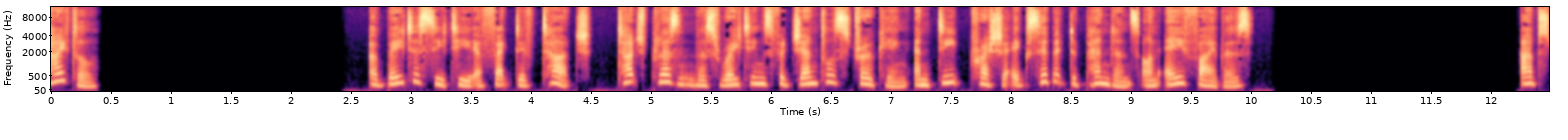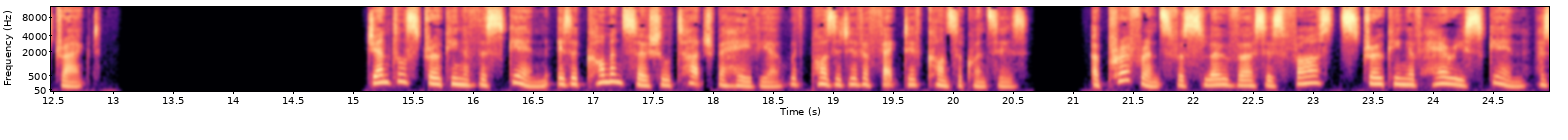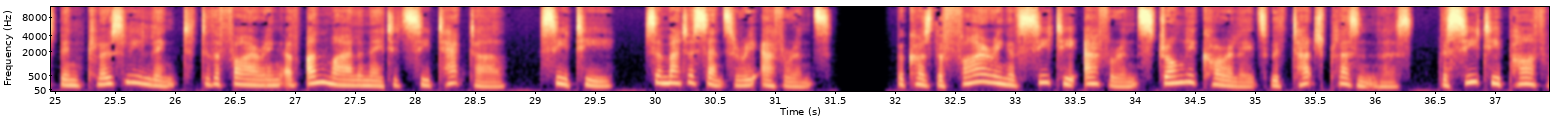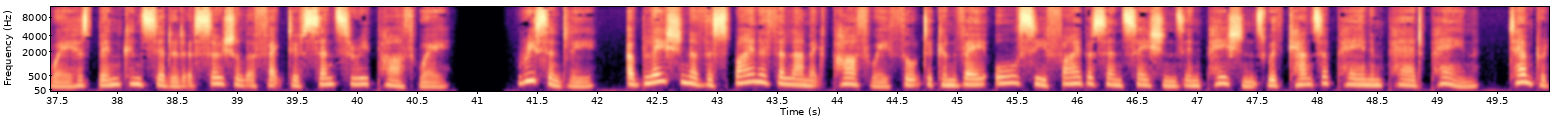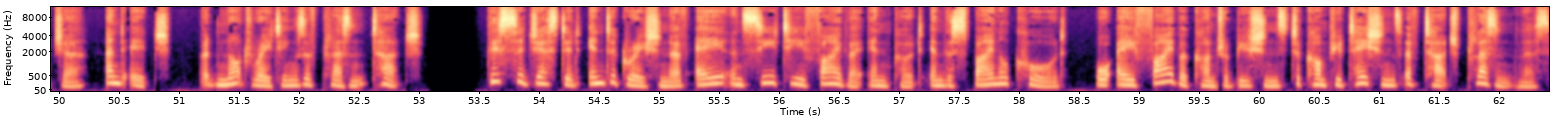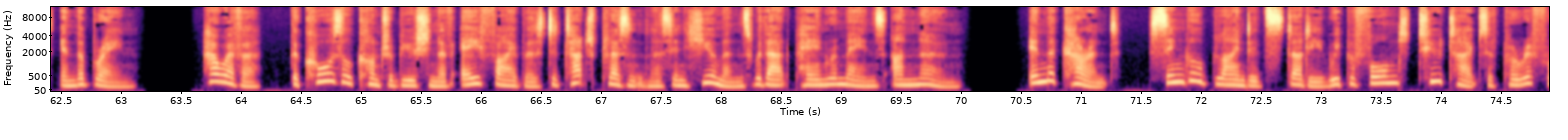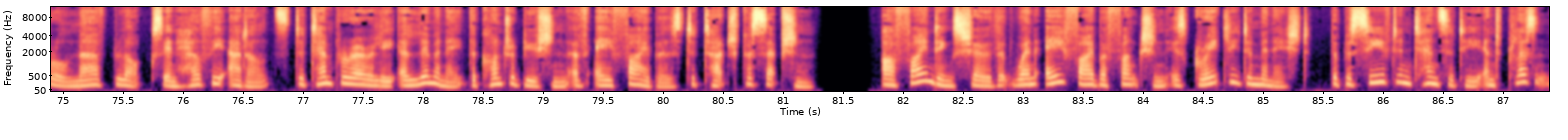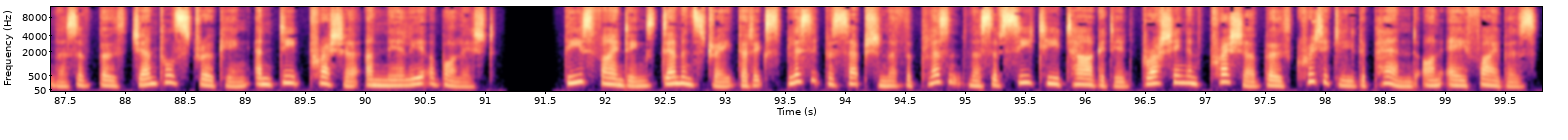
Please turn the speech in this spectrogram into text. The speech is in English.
Title A Beta CT Affective Touch Touch pleasantness ratings for gentle stroking and deep pressure exhibit dependence on A fibers. Abstract Gentle stroking of the skin is a common social touch behavior with positive affective consequences. A preference for slow versus fast stroking of hairy skin has been closely linked to the firing of unmyelinated C tactile, CT, somatosensory afferents. Because the firing of CT afferents strongly correlates with touch pleasantness, the CT pathway has been considered a social affective sensory pathway. Recently, ablation of the spinothalamic pathway thought to convey all C fiber sensations in patients with cancer pain impaired pain, temperature, and itch, but not ratings of pleasant touch. This suggested integration of A and CT fiber input in the spinal cord, or A fiber contributions to computations of touch pleasantness in the brain. However, the causal contribution of A fibers to touch pleasantness in humans without pain remains unknown. In the current, single blinded study, we performed two types of peripheral nerve blocks in healthy adults to temporarily eliminate the contribution of A fibers to touch perception. Our findings show that when A fiber function is greatly diminished, the perceived intensity and pleasantness of both gentle stroking and deep pressure are nearly abolished. These findings demonstrate that explicit perception of the pleasantness of CT targeted brushing and pressure both critically depend on A fibers.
